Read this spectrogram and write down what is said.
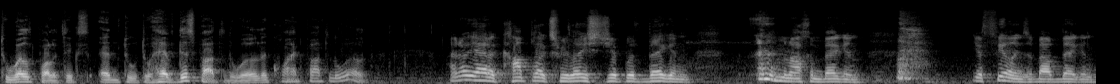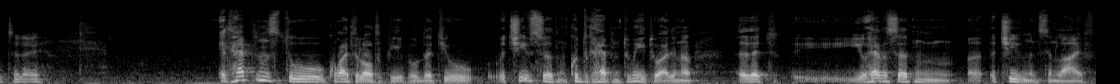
to world politics and to, to have this part of the world a quiet part of the world. I know you had a complex relationship with Begin, Menachem Begin. Your feelings about Begin today? It happens to quite a lot of people that you achieve certain, could happen to me too, I don't know, that you have a certain uh, achievements in life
